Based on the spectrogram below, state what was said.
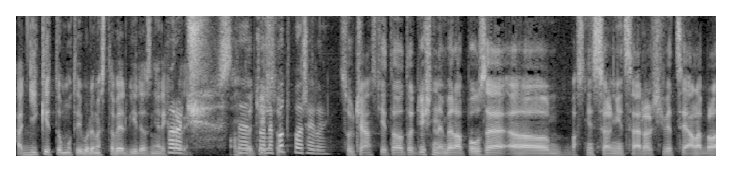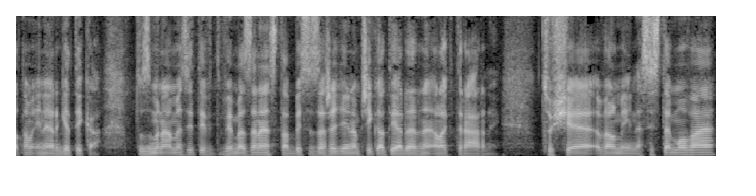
a díky tomu ty budeme stavět výrazně rychleji. Proč jste to nepodpořili? Součástí toho totiž nebyla pouze uh, vlastně silnice a další věci, ale byla tam energetika. To znamená, mezi ty vymezené stavby se zařadí například jaderné elektrárny, což je velmi nesystémové,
